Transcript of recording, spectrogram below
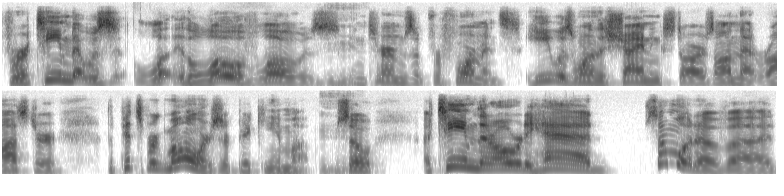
for a team that was lo- the low of lows Mhm. in terms of performance. He was one of the shining stars on that roster. The Pittsburgh Maulers are picking him up. Mhm. So a team that already had somewhat of a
